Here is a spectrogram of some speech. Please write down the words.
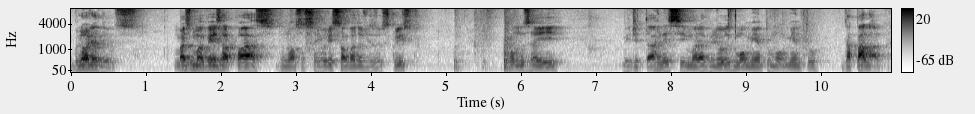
Glória a Deus. Mais uma vez a paz do nosso Senhor e Salvador Jesus Cristo. Vamos aí meditar nesse maravilhoso momento, o momento da palavra.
